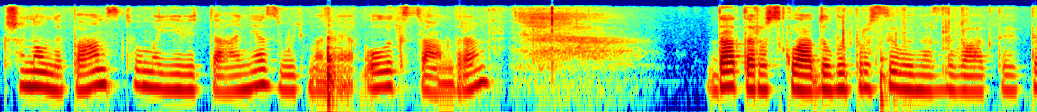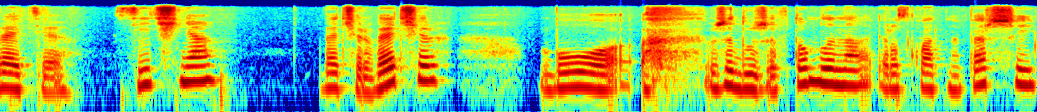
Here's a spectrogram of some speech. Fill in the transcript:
Так, шановне панство, мої вітання. Звуть мене Олександра. Дата розкладу ви просили називати 3 січня, вечір-вечір, бо вже дуже втомлена. Розклад не перший.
